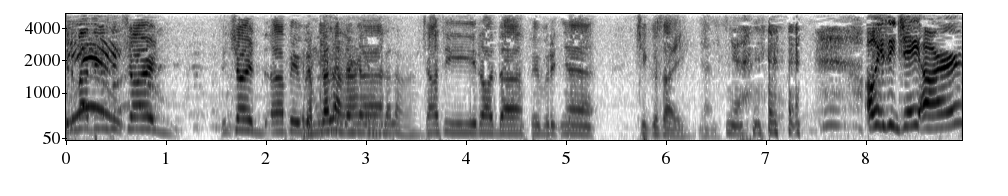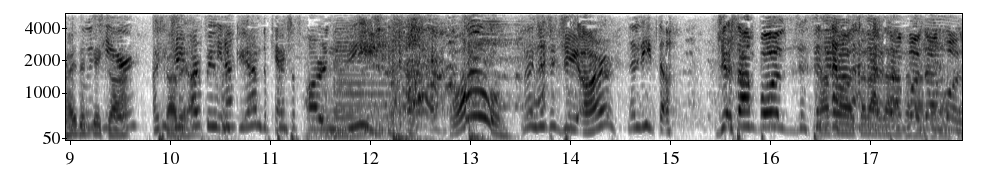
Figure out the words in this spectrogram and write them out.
Binabati ko si Chard. Si Chard, uh, favorite niya lang, talaga. Inom ka lang, ha? Tsaka si Roda, favorite niya, Chico Sai. Yan. Yeah. okay, si JR, Hi, who's kay Ka. here? Ay, si JR, favorite ko yan. The Prince of R&B. Wow! Nandiyan si JR? Nandito. J sample! Sample, tara, tara, sample, tara, sample.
